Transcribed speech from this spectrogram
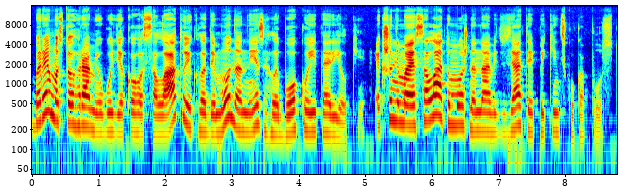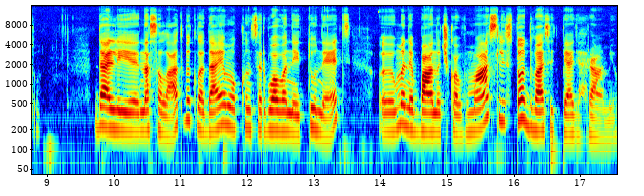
Беремо 100 грамів будь-якого салату і кладемо на низ глибокої тарілки. Якщо немає салату, можна навіть взяти пекінську капусту. Далі на салат викладаємо консервований тунець. Е, У мене баночка в маслі 125 грамів.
